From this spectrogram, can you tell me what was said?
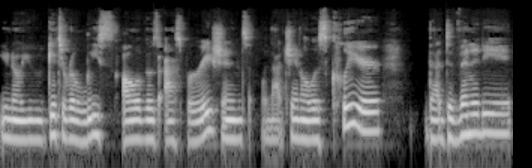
you know, you get to release all of those aspirations when that channel is clear, that divinity,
